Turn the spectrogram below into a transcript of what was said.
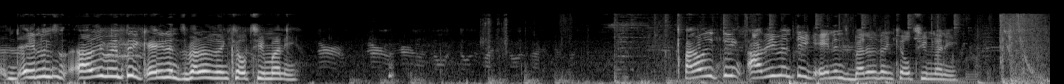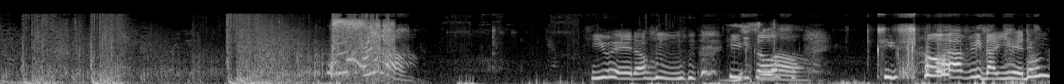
Aiden's, I don't even think Aiden's better than Kill Too Many. I don't even think, I don't even think Aiden's better than Kill Too Many. Ooh, hit him. You hit him. he's, He's so, low. he's so happy that you hit him.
